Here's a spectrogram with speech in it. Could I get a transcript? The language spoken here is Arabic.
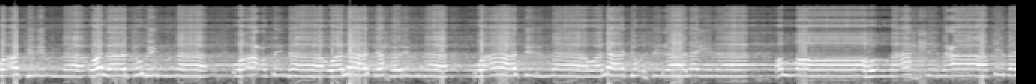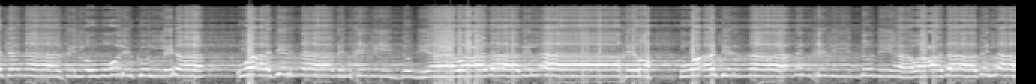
وأكرمنا ولا تهنا وأعطنا ولا تحرمنا وآثرنا ولا تؤثر علينا. اللهم أحسن عاقبتنا في الأمور كلها وأجرنا من خزي الدنيا وعذاب الآخرة. وأجرنا من خزي الدنيا وعذاب الآخرة.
